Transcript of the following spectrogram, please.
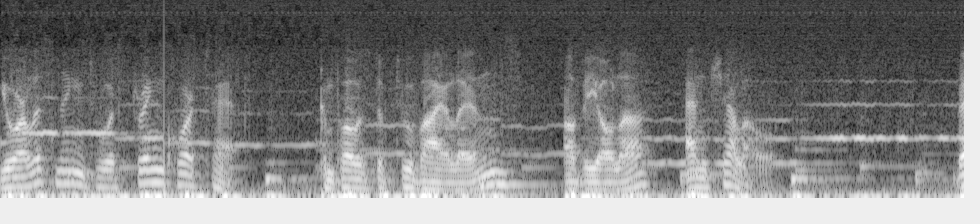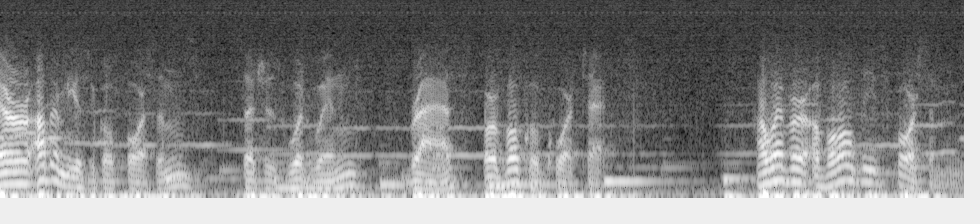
You are listening to a string quartet composed of two violins, a viola, and cello. There are other musical foursomes, such as woodwind, brass, or vocal quartets. However, of all these foursomes,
